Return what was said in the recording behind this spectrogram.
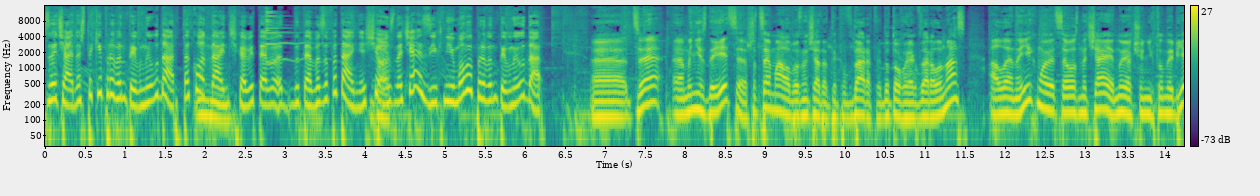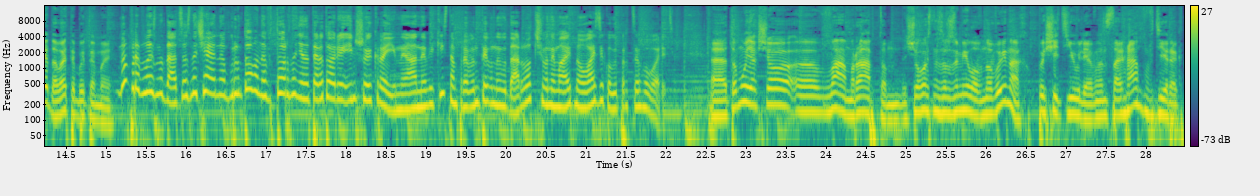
Звичайно ж таки превентивний удар. Так от, mm-hmm. Данечка, від тебе до тебе запитання, що так. означає з їхньої мови превентивний удар? Е, це е, мені здається, що це мало б означати, типу, вдарити до того, як вдарили нас, але на їх мові це означає, ну якщо ніхто не б'є, давайте бити ми. Ну приблизно да. Це означає необґрунтоване вторгнення на територію іншої країни, а не в якийсь там превентивний удар. От що вони мають на увазі, коли про це говорять. Е, тому, якщо вам раптом чогось не зрозуміло в новинах, пишіть Юлія в інстаграм в Direct,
